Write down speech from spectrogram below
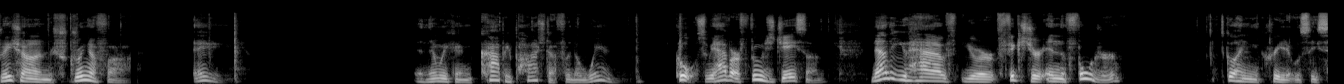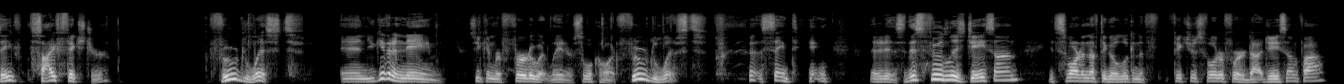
JSON stringify A. And then we can copy pasta for the win. Cool, so we have our foods JSON. Now that you have your fixture in the folder, let's go ahead and create it. We'll say save cy fixture, food list, and you give it a name so you can refer to it later. So we'll call it food list. Same thing that it is. So this food list JSON, it's smart enough to go look in the fixtures folder for a .json file.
